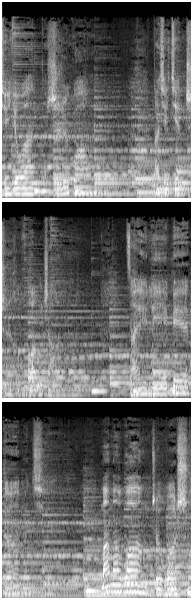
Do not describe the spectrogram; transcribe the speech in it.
些幽暗的时光，那些坚持和慌张，在离别的门前，妈妈望着我说：“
